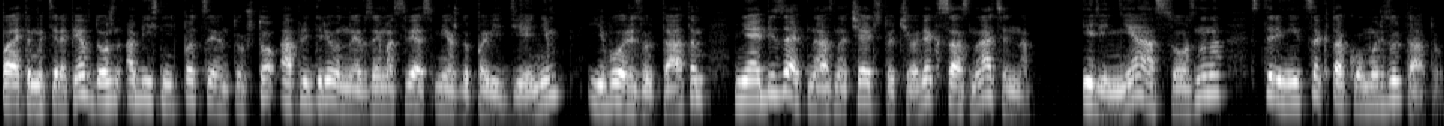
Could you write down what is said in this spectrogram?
Поэтому терапевт должен объяснить пациенту, что определенная взаимосвязь между поведением и его результатом не обязательно означает, что человек сознательно или неосознанно стремится к такому результату.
